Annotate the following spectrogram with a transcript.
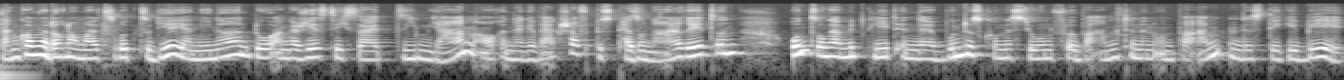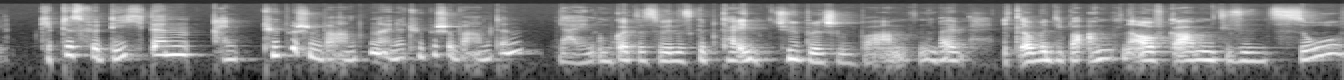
Dann kommen wir doch noch mal zurück zu dir, Janina. Du engagierst dich seit sieben Jahren auch in der Gewerkschaft, bist Personalrätin und sogar Mitglied in der Bundeskommission für Beamtinnen und Beamten des DGB. Gibt es für dich denn einen typischen Beamten, eine typische Beamtin? Nein, um Gottes Willen, es gibt keinen typischen Beamten, weil ich glaube, die Beamtenaufgaben, die sind so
